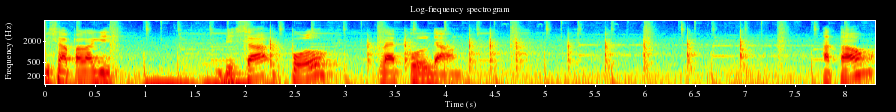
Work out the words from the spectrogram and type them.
bisa apa lagi? Bisa pull, lat pull down. Atau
